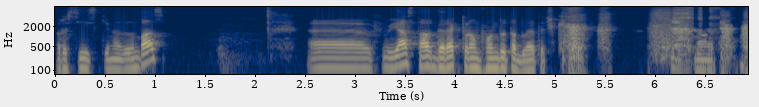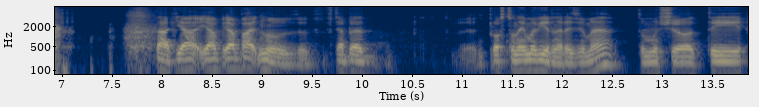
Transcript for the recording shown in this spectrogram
російські на Донбас. Е, я став директором фонду таблеточки. Так, я, я, я ба- ну, в тебе просто неймовірне резюме, тому що ти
